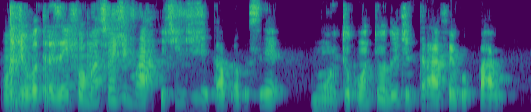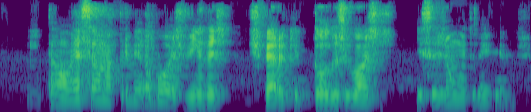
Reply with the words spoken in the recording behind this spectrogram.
onde eu vou trazer informações de marketing digital para você, muito conteúdo de tráfego pago. Então, essa é uma primeira boas-vindas. Espero que todos gostem e sejam muito bem-vindos.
